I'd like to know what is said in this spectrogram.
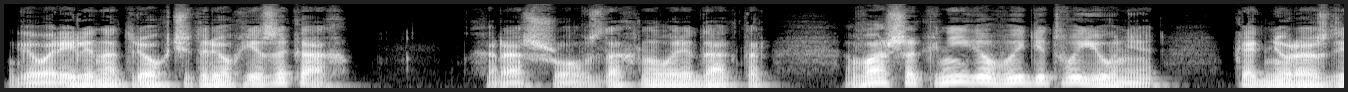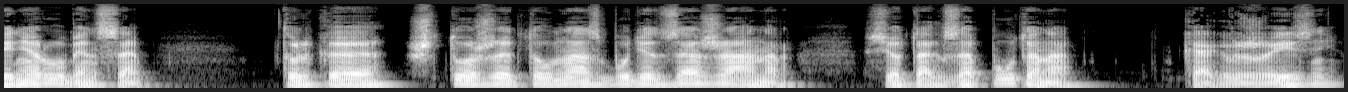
говорили на трех-четырех языках. «Хорошо», — вздохнул редактор, — «ваша книга выйдет в июне, ко дню рождения Рубенса. Только что же это у нас будет за жанр? Все так запутано, как в жизни».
